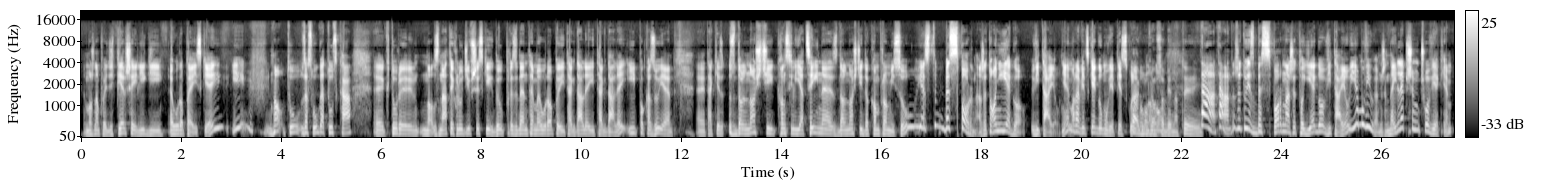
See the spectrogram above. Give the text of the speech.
można powiedzieć, pierwszej ligi europejskiej i no, tu zasługa Tuska, y, który no, zna tych ludzi wszystkich, był prezydentem Europy i tak dalej, i tak dalej i pokazuje e, takie zdolności koncyliacyjne, zdolności do kompromisu, jest bezsporna, że to oni jego witają, nie? Morawieckiego, mówię, pies z Tak, kulawą mówią nogą. sobie na ty. Tak, tak, że tu jest bezsporna, że to jego witają. I ja mówiłem, że najlepszym człowiekiem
